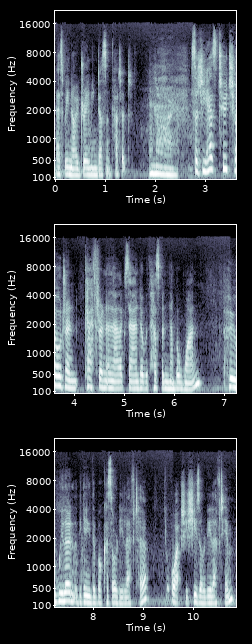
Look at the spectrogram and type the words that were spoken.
as we know, dreaming doesn't cut it. No. So she has two children, Catherine and Alexander, with husband number one, who we learn at the beginning of the book has already left her, or actually, she's already left him.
